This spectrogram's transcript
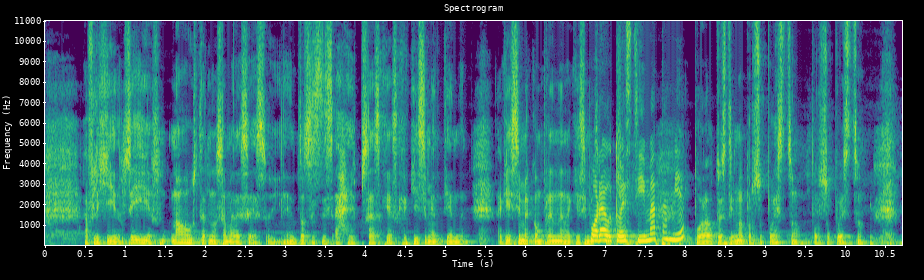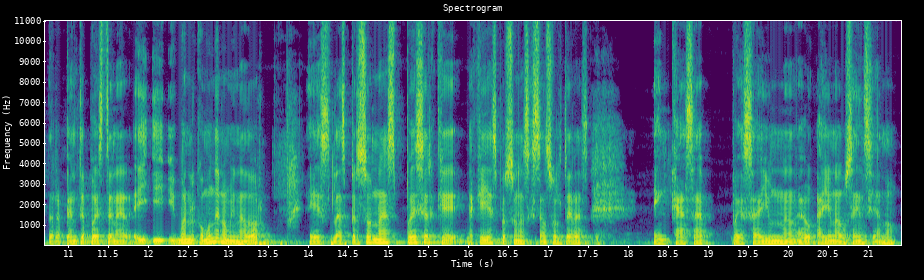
afligido. Sí, no, usted no se merece eso. Y entonces dice, ay, pues, ¿sabes qué? Es que aquí sí me entienden. Aquí sí me comprenden, aquí sí me ¿Por autoestima también? Por autoestima, por supuesto, por supuesto. De repente puedes tener... y bueno, el común denominador es las personas, puede ser que aquellas personas que están solteras en casa, pues hay una, hay una ausencia, ¿no?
